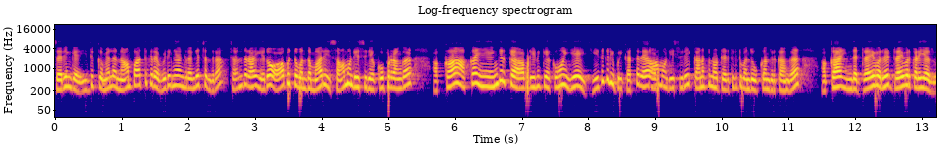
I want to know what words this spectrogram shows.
சரிங்க இதுக்கு மேல நான் பாத்துக்கிறேன். விடுங்கங்கிறாங்க சந்திரா. சந்திரா ஏதோ ஆபத்து வந்த மாதிரி சாமுண்டேஸ்வரியை கூப்பிடுறாங்க. அக்கா அக்கா நீ எங்க இருக்க? அப்படின்னு கேட்கவும் ஏய் எதுக்கு இப்படி கத்துற? சாமுண்டேஸ்வரி கணக்கு நோட்டு எடுத்துக்கிட்டு வந்து உட்காந்துருக்காங்க அக்கா இந்த டிரைவர் டிரைவர் கிடையாது.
